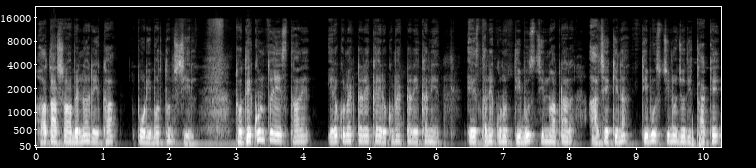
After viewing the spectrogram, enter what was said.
হতাশা হবে না, রেখা পরিবর্তনশীল। তো দেখুন তো এই স্থানে এরকম একটা রেখা, এরকম একটা রেখা নিয়ে এই স্থানে কোনো ত্রিভুজ চিহ্ন আপনার আছে কি না? ত্রিভুজ চিহ্ন যদি থাকে,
